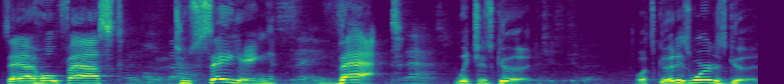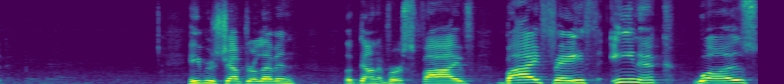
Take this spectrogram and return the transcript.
Say I hold fast, I hold fast. to saying, saying that, that, which is which is good. what's good his word is good Hebrews chapter 11 look down at verse 5 by faith Enoch was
